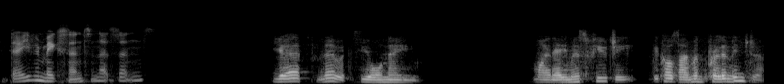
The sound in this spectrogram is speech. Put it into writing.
Did that even make sense in that sentence? Yeah, no, it's your name. My name is Fuji because I'm a pro ninja.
